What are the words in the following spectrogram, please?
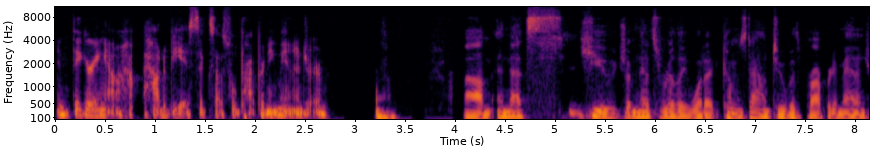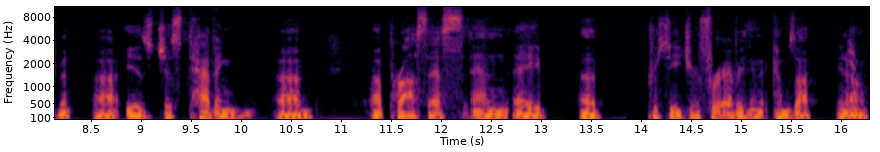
in figuring out how, how to be a successful property manager. Um, and that's huge. I mean, that's really what it comes down to with property management uh, is just having um, a process and a, a procedure for everything that comes up. You know,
